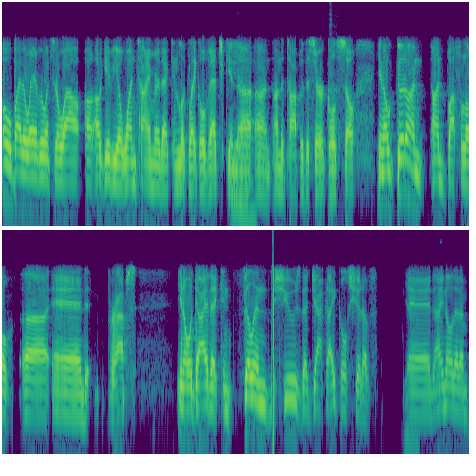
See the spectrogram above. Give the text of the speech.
oh, by the way, every once in a while, I'll, I'll give you a one-timer that can look like Ovechkin Yeah. uh, on on the top of the circles. So, you know, good on on Buffalo, uh, and perhaps, you know, a guy that can fill in the shoes that Jack Eichel should have. And I know that I'm,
